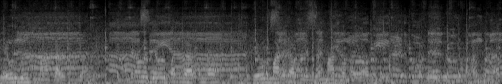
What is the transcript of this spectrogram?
దేవుడి గురించి మాట్లాడుకుంటున్నారు. మందిరంలో దేవుడి పని కాకుండా దేవుడు మాట కాకుండా నేను కాబట్టి దేవుడి గురించి మాట్లాడుతున్నారు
